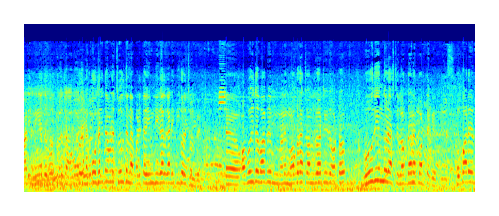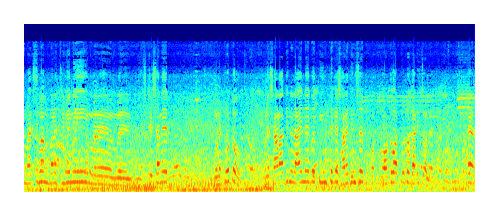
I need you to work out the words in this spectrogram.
গাড়ি ভেঙে দেবো মানে কোথায় যদি আমরা চলতে না পারি তা ইনলিগাল গাড়ি কি করে চলবে? অবৈধভাবে মানে মগরা চন্দ্রহাটির অটো বহুদিন ধরে আসছে লকডাউনের পর থেকে। ওপারের ম্যাক্সিমাম মানে ত্রিবেণী মানে স্টেশনের মানে টোটো মানে সারাদিনে নাই করে তিন থেকে সাড়ে তিনশো অটো আর টোটো গাড়ি চলে। হ্যাঁ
